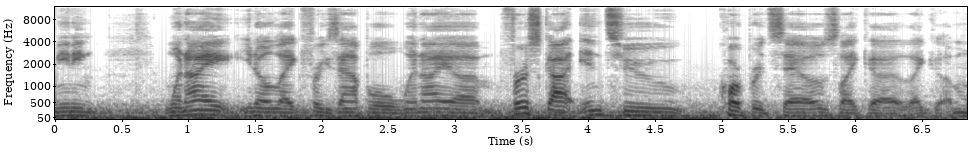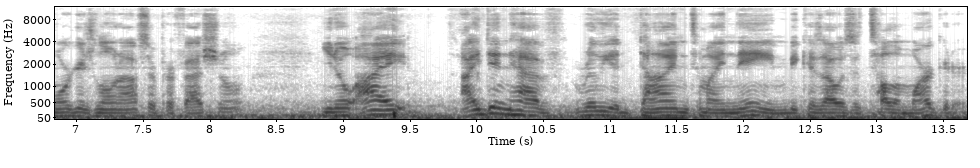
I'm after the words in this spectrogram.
Meaning when I, you know, like for example, when I um, first got into corporate sales, like a, like a mortgage loan officer professional, you know, I I didn't have really a dime to my name because I was a telemarketer.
